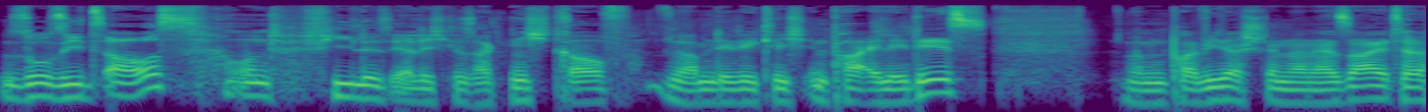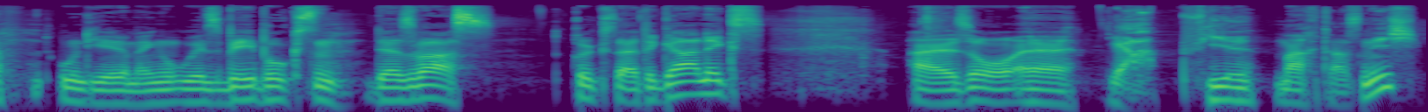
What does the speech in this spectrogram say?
So sieht's aus und viel ist ehrlich gesagt nicht drauf. Wir haben lediglich ein paar LEDs, wir haben ein paar Widerstände an der Seite und jede Menge USB-Buchsen. Das war's. Rückseite gar nichts. Also äh, ja, viel macht das nicht.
